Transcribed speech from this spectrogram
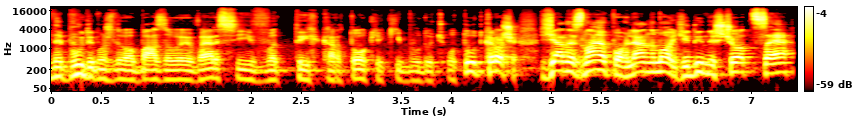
не буде можливо базової версії в тих карток, які будуть отут. Коротше, я не знаю, поглянемо. Єдине, що це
